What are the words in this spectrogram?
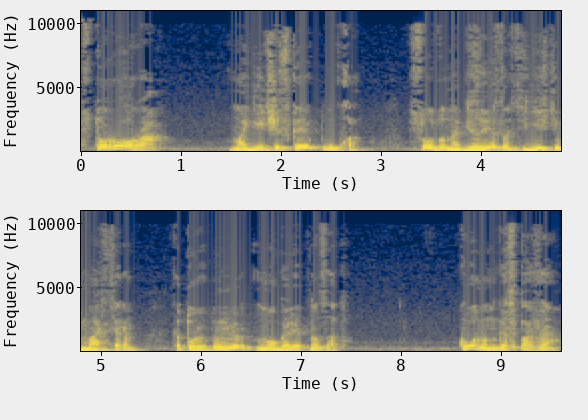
сторора, магическое ухо, созданное безвестным сидийским мастером, который умер много лет назад. Конан, госпожа,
